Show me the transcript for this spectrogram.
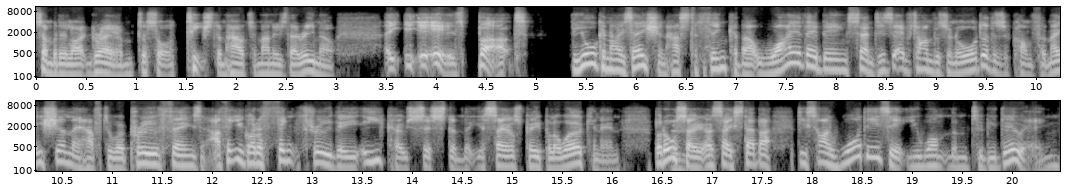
somebody like Graham to sort of teach them how to manage their email. it, it is, but the organization has to think about why are they being sent is every time there's an order there's a confirmation they have to approve things i think you've got to think through the ecosystem that your salespeople are working in but hmm. also mm. as i say step back decide what is it you want them to be doing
